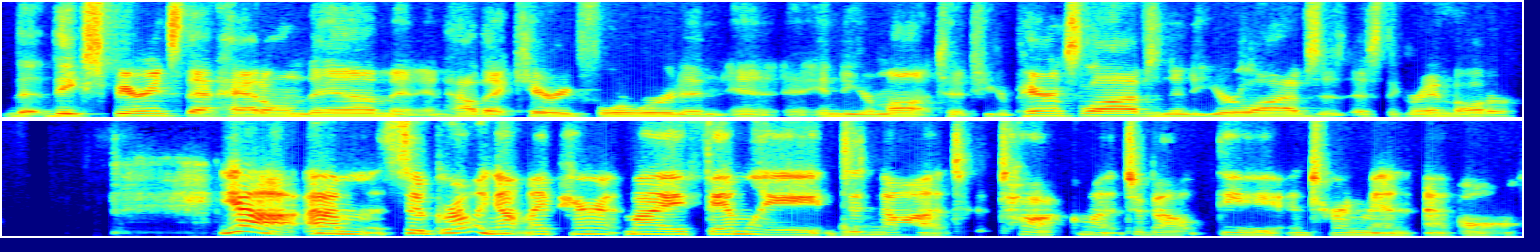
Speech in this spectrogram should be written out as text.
the, the experience that had on them and, and how that carried forward and, and into your mom to, to your parents' lives and into your lives as, as the granddaughter? Yeah. Um, so growing up, my parent, my family did not talk much about the internment at all.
